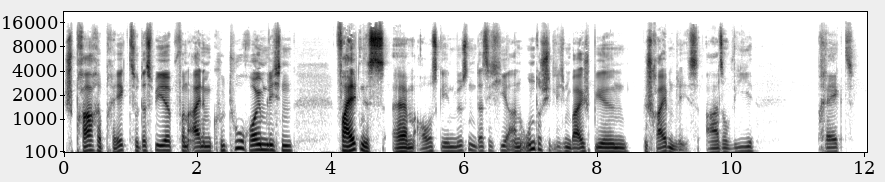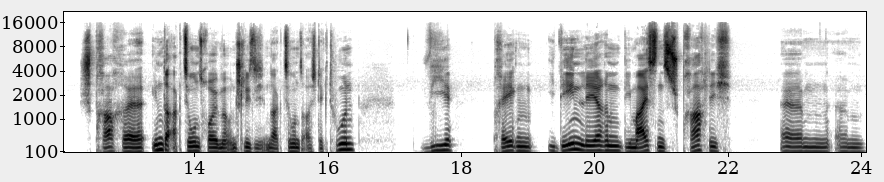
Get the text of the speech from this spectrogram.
Sprache prägt, sodass wir von einem kulturräumlichen Verhältnis ähm, ausgehen müssen, das sich hier an unterschiedlichen Beispielen beschreiben ließ. Also wie prägt Sprache Interaktionsräume und schließlich Interaktionsarchitekturen? Wie prägen Ideenlehren, die meistens sprachlich ähm, ähm,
